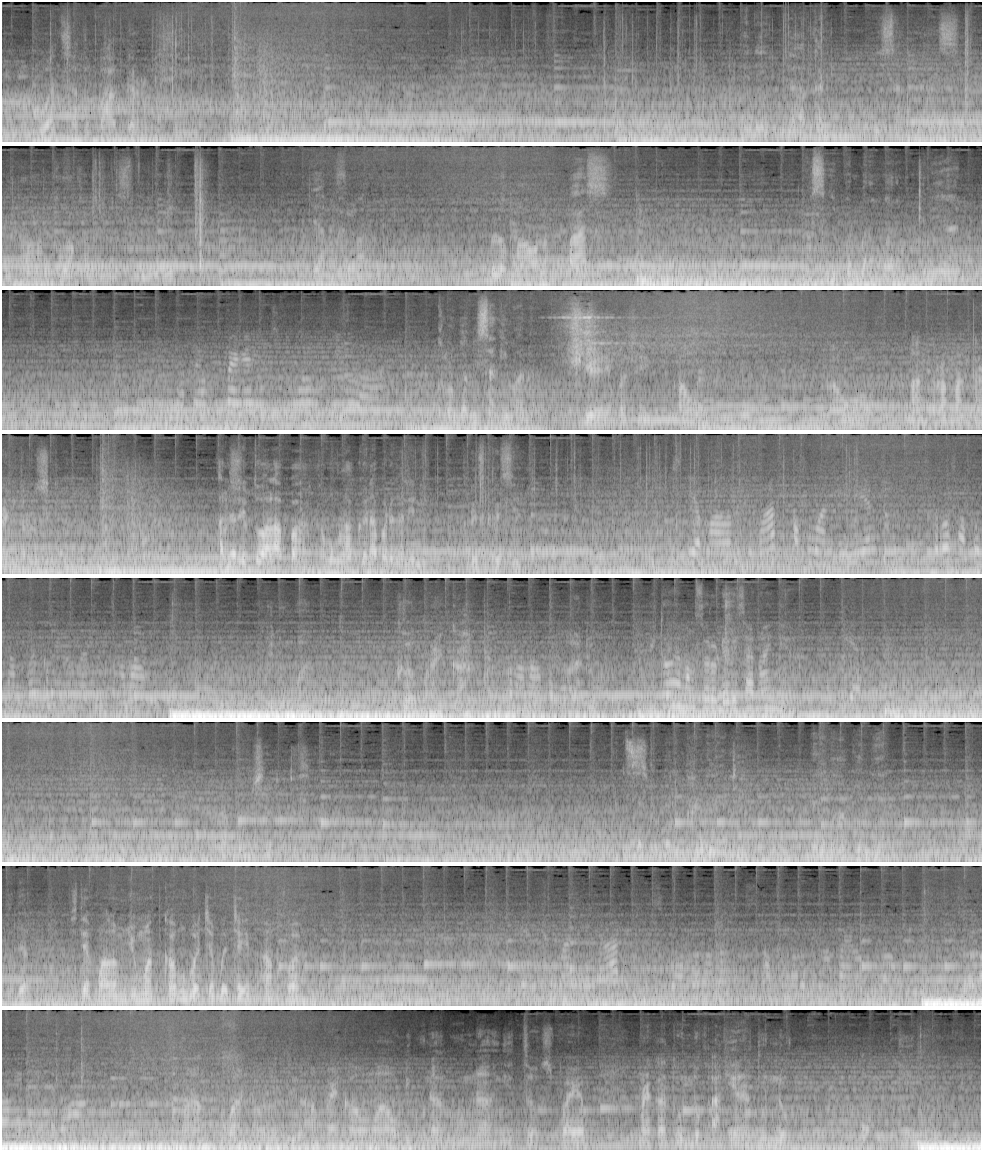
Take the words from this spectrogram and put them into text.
membuat satu pagar nggak akan bisa berhasil ditolong kalau kamu sendiri yang Masih. memang belum mau lepas. Masih nyimpan barang-barang beginian. Tapi aku pengen semua hilang. Kalau nggak bisa gimana? Gea ini pasti kamu kamu mantra-mantrain terus kan? Ada Masa- ritual apa? Kamu ngelakuin apa dengan ini? Keris-keris ini? Setiap malam Jumat suruh dari sananya. Iya. kenapa bisa ada di sini? Itu dari mana ya? Di? Dari mana ini ya? Ada Setiap malam Jumat kamu baca-bacain apa? Yang cuma niat, semoga mama aku nurutin apa yang aku mau. Surah itu gitu doang. Orang tua nurutin apa yang kamu mau, diguna-guna gitu supaya mereka tunduk, akhirnya tunduk. Iya. Gila.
